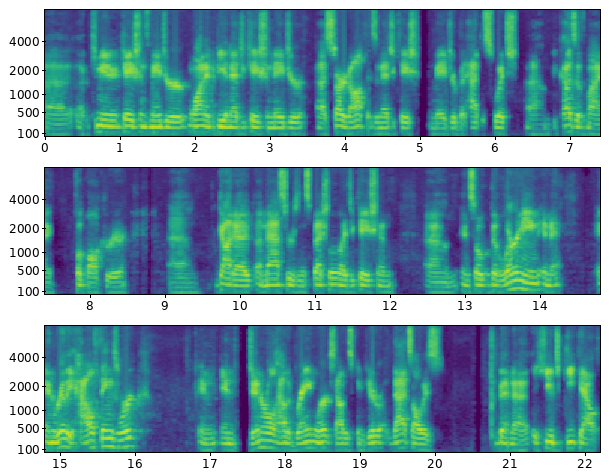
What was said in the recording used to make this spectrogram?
a communications major, wanted to be an education major, uh, started off as an education major, but had to switch um, because of my football career. Um, got a, a, master's in special education. Um, and so the learning and, and really how things work in, in general, how the brain works, how this computer, that's always been a, a huge geek out.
